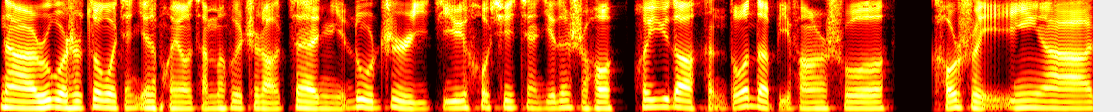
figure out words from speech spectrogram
那如果是做过剪辑的朋友，咱们会知道，在你录制以及后期剪辑的时候，会遇到很多的，比方说。口水音啊、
